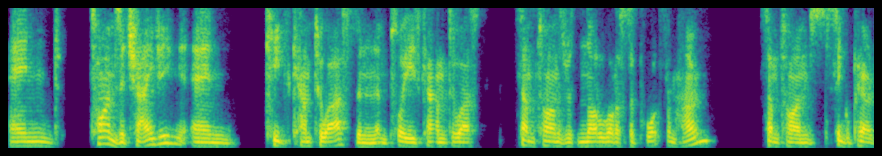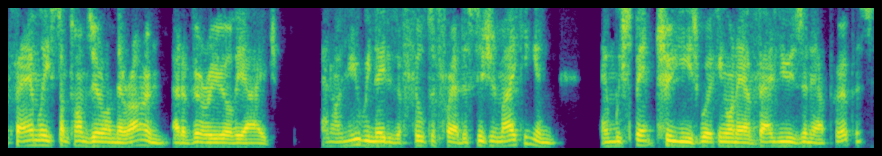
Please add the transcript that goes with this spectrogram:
and times are changing, and kids come to us and employees come to us sometimes with not a lot of support from home, sometimes single parent families, sometimes they're on their own at a very early age. And I knew we needed a filter for our decision making and and we spent two years working on our values and our purpose.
